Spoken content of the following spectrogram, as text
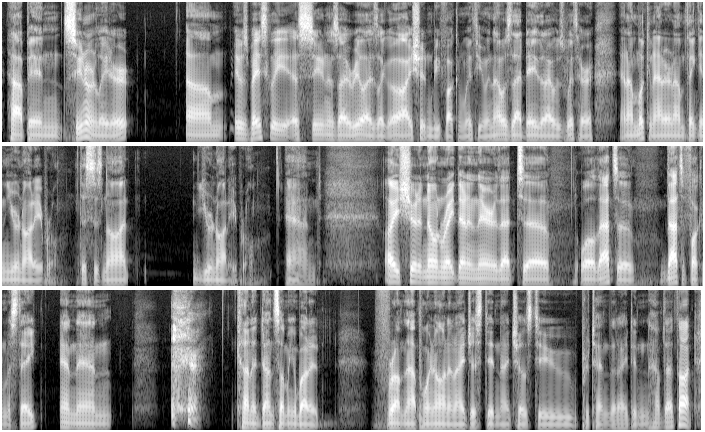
happen sooner or later. Um, it was basically as soon as I realized, like, oh, I shouldn't be fucking with you. And that was that day that I was with her, and I'm looking at her and I'm thinking, you're not April. This is not, you're not April. And I should have known right then and there that, uh, well, that's a, that's a fucking mistake. And then kind of done something about it from that point on and I just didn't. I chose to pretend that I didn't have that thought.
